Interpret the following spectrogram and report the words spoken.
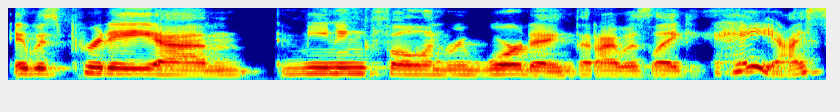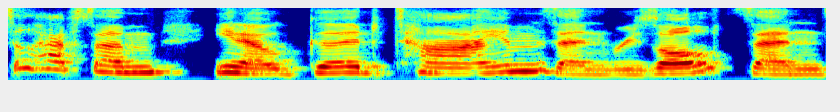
it was pretty um, meaningful and rewarding that i was like hey i still have some you know good times and results and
